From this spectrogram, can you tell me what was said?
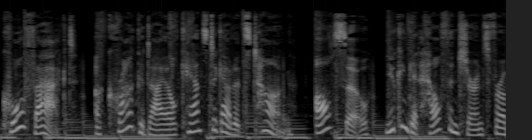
Cool fact a crocodile can't stick out its tongue. Also, you can get health insurance for a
